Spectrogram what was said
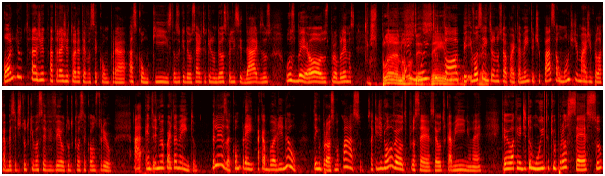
Olha traje- a trajetória até você comprar, as conquistas, o que deu certo, o que não deu, as felicidades, os, os BOs, os problemas. Os planos, É os muito desenhos. top. o- E você é. entra no seu apartamento, te passa um monte de imagem pela cabeça de tudo que você viveu, tudo que você construiu. Ah, entrei no meu apartamento. Beleza, comprei. Acabou ali? Não. Tem o próximo passo. Só que, de novo, é outro processo, é outro caminho, né? Então, eu acredito muito que o processo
